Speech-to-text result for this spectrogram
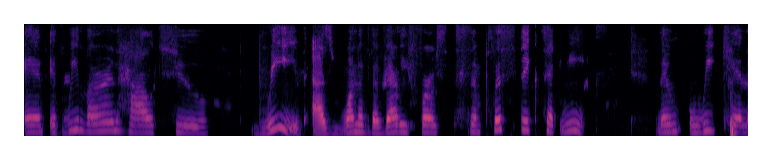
And if we learn how to breathe as one of the very first simplistic techniques, then we can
